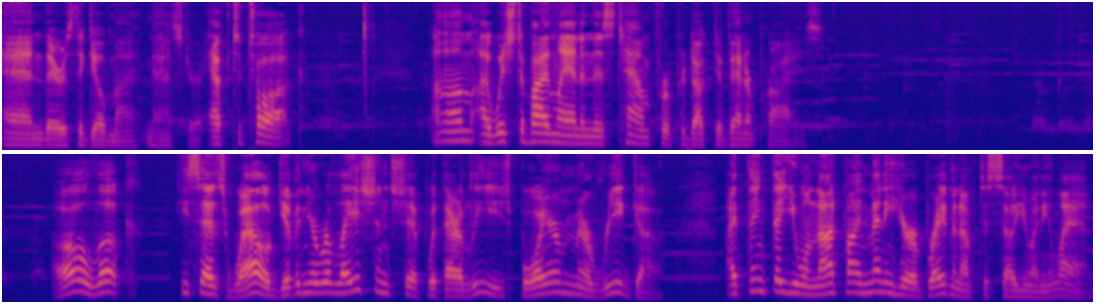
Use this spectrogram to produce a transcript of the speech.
and there's the guildmaster. F to talk. Um, I wish to buy land in this town for a productive enterprise. Oh, look, he says, Well, given your relationship with our liege, Boyar Meriga, I think that you will not find many here brave enough to sell you any land.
